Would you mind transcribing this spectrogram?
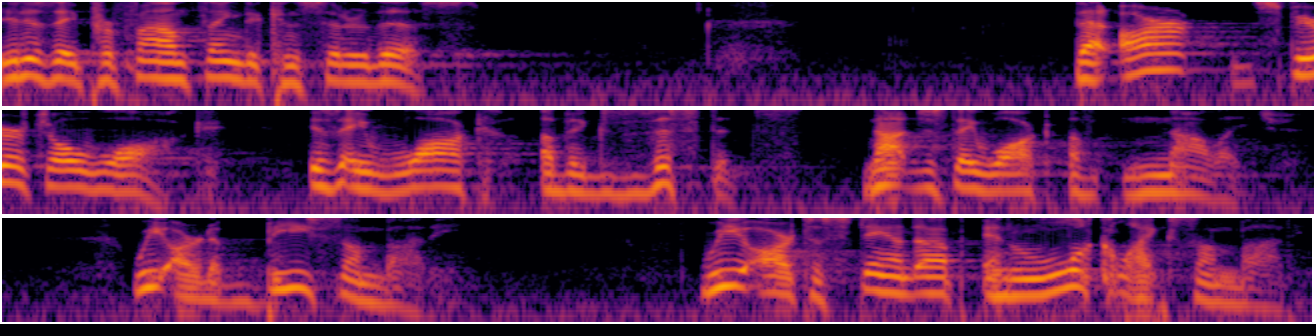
It is a profound thing to consider this that our spiritual walk is a walk of existence, not just a walk of knowledge. We are to be somebody. We are to stand up and look like somebody.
